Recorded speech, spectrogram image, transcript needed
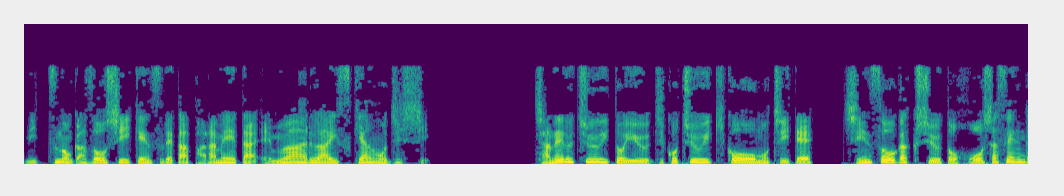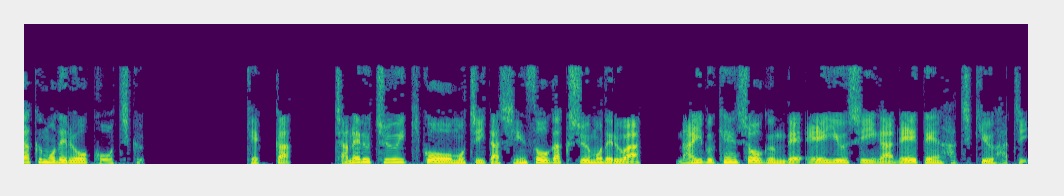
3つの画像シーケンス出たパラメータ MRI スキャンを実施。チャネル注意という自己注意機構を用いて、深層学習と放射線学モデルを構築。結果、チャネル注意機構を用いた深層学習モデルは、内部検証群で AUC が0.898、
